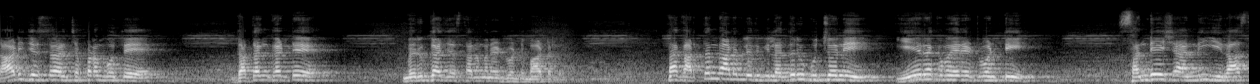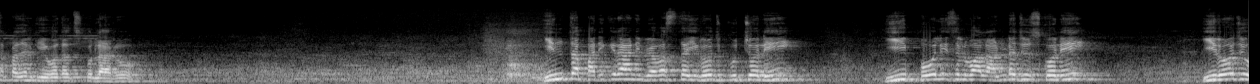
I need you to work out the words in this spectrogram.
దాడి చేస్తారని చెప్పడం పోతే గతం కంటే మెరుగ్గా చేస్తానమనేటువంటి మాటలు. నాకు అర్థం కావడం లేదు వీళ్ళందరూ కూర్చొని ఏ రకమైనటువంటి సందేశాన్ని ఈ రాష్ట్ర ప్రజలకు ఇవ్వదలుచుకున్నారు. ఇంత పనికిరాని వ్యవస్థ ఈరోజు కూర్చొని ఈ పోలీసులు వాళ్ళ అండ చూసుకొని ఈరోజు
